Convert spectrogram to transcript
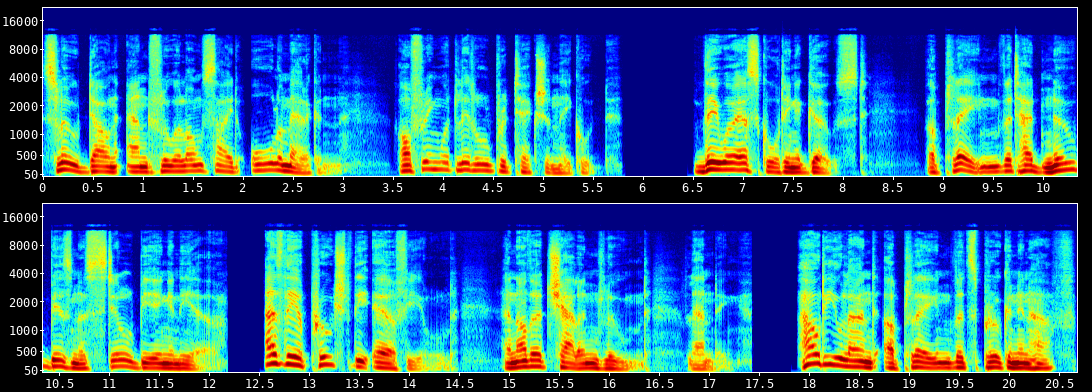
slowed down and flew alongside All American, offering what little protection they could. They were escorting a ghost, a plane that had no business still being in the air. As they approached the airfield, another challenge loomed, landing. How do you land a plane that's broken in half?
